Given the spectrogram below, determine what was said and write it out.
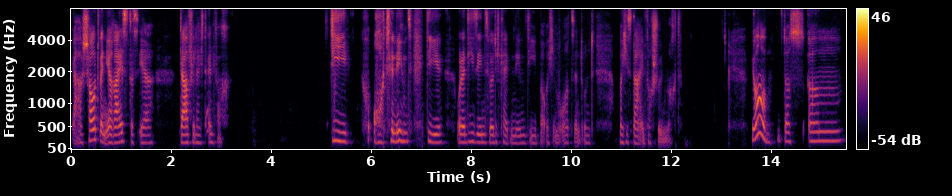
ja, schaut, wenn ihr reist, dass ihr da vielleicht einfach die Orte nehmt, die oder die Sehenswürdigkeiten nehmt, die bei euch im Ort sind und euch es da einfach schön macht. Ja, das, ähm,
